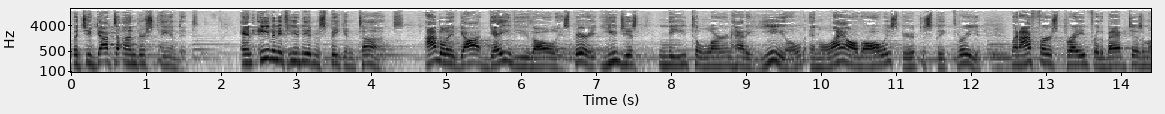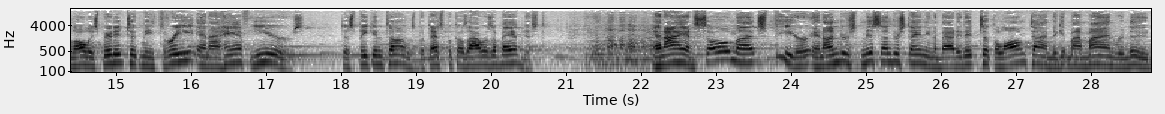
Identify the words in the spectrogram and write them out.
But you've got to understand it. And even if you didn't speak in tongues, I believe God gave you the Holy Spirit. You just need to learn how to yield and allow the Holy Spirit to speak through you. When I first prayed for the baptism of the Holy Spirit, it took me three and a half years to speak in tongues, but that's because I was a Baptist. And I had so much fear and under, misunderstanding about it, it took a long time to get my mind renewed.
